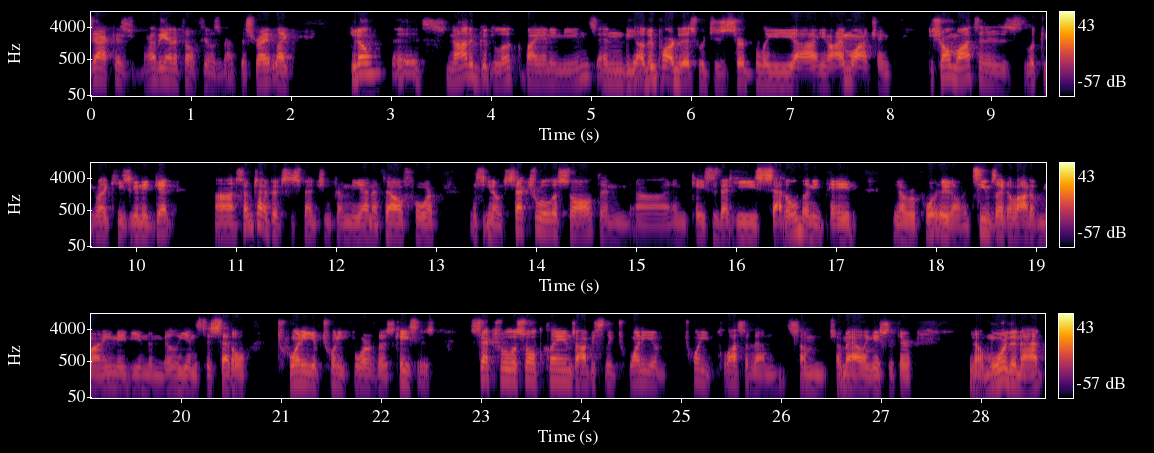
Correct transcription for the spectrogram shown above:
Zach, is how the NFL feels about this, right? Like, you know, it's not a good look by any means. And the other part of this, which is certainly, uh, you know, I'm watching, Deshaun Watson is looking like he's going to get uh, some type of suspension from the NFL for you know, sexual assault and uh, and cases that he settled and he paid, you know, report. You know, it seems like a lot of money, maybe in the millions, to settle 20 of 24 of those cases. Sexual assault claims, obviously 20 of 20 plus of them. Some some allegations that they're, you know, more than that.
